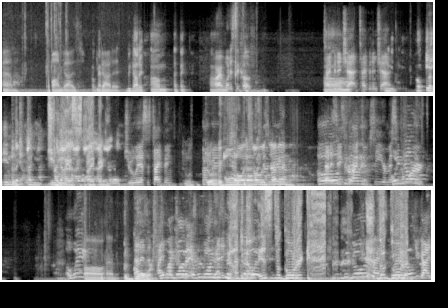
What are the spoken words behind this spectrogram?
Um, come on, guys. Okay. You got it. We got it. Um, I think. Um, All right, what is the code? Type it in um, chat. Type it in chat. Oh, in, in, in, Julius is typing. Julius is typing. Jules- Julie? Oh, it's always Evan. Oh, that is incorrect, got. Oopsie. You're missing Oh, a no, word. Oh wait! Oh, Evan. That is a Gore. Oh my God, Julius. everyone is missing your- Nagano is the Gort. The goal. The Gort. You guys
